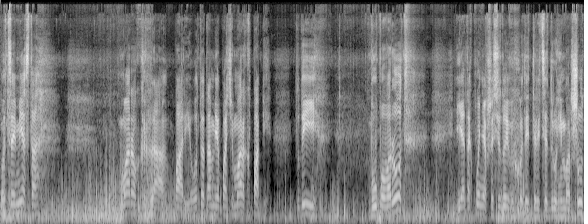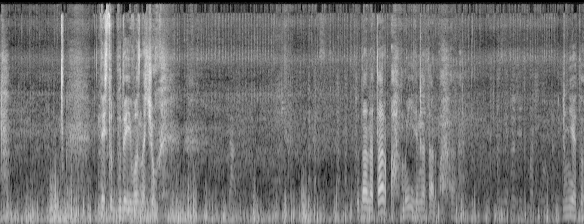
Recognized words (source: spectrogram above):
Оце місце Марок Парі. Ото там я бачу Марок Папі. Туди був поворот. І я так зрозумів, що сюди виходить 32 маршрут. Десь тут буде його значок. Туди на Тарпа, ми їдемо на Тарпа. Нету здесь маршрута. Нету.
